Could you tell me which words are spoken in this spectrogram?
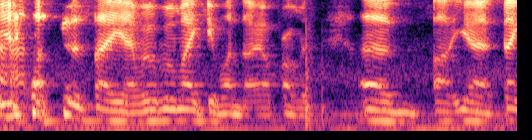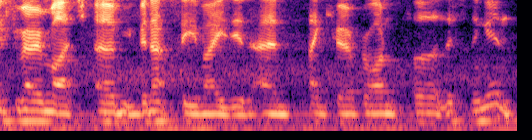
yeah, I was going to say, yeah, we'll, we'll make it one day, I promise. Um, but yeah, thank you very much. Um, you've been absolutely amazing, and thank you everyone for listening in.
